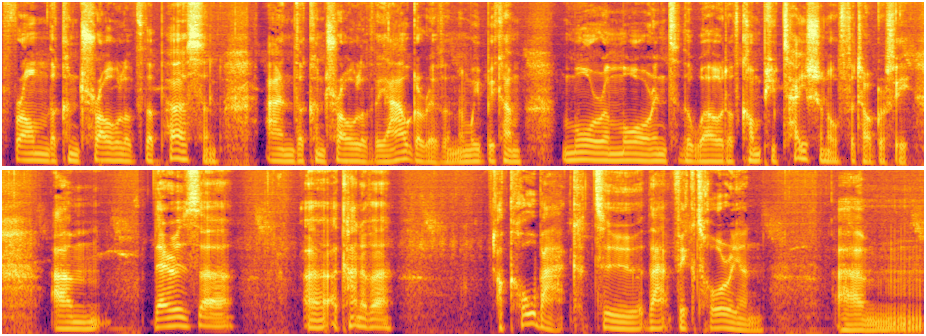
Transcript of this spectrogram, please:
from the control of the person and the control of the algorithm, and we become more and more into the world of computational photography. Um, there is a, a, a, kind of a, a callback to that Victorian um,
